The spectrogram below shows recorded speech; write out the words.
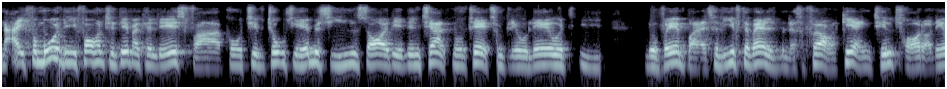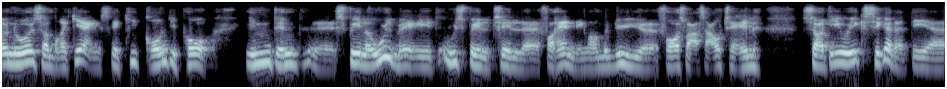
Nej, formodentlig i forhold til det, man kan læse fra på TV2's hjemmeside, så er det et internt notat, som blev lavet i november, altså lige efter valget, men altså før regeringen tiltrådte, og det er jo noget, som regeringen skal kigge grundigt på, inden den øh, spiller ud med et udspil til øh, forhandling om en ny øh, forsvarsaftale. Så det er jo ikke sikkert, at, det er,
